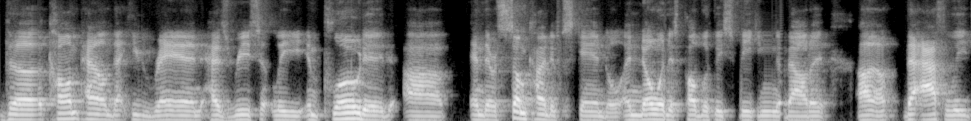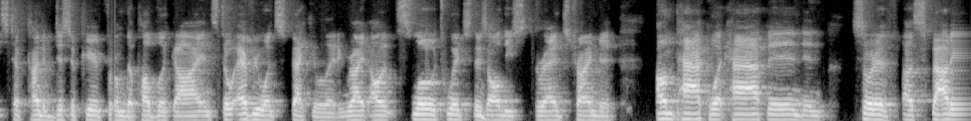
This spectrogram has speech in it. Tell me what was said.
the compound that he ran has recently imploded, uh, and there was some kind of scandal, and no one is publicly speaking about it. Uh, the athletes have kind of disappeared from the public eye, and so everyone's speculating. Right on Slowtwitch, there's all these threads trying to unpack what happened and sort of uh, spouting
